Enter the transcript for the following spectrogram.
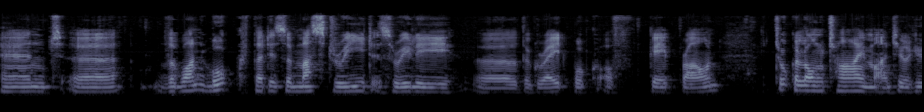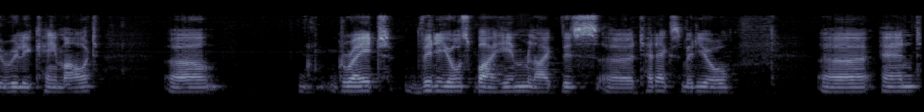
And uh, the one book that is a must read is really the great book of Gabe Brown. It took a long time until he really came out. Great videos by him like this uh, TEDx video. Uh, and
